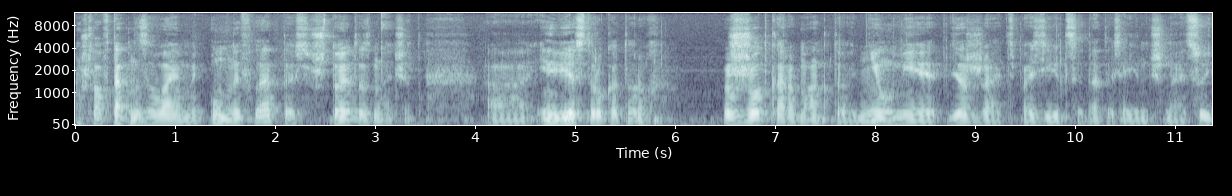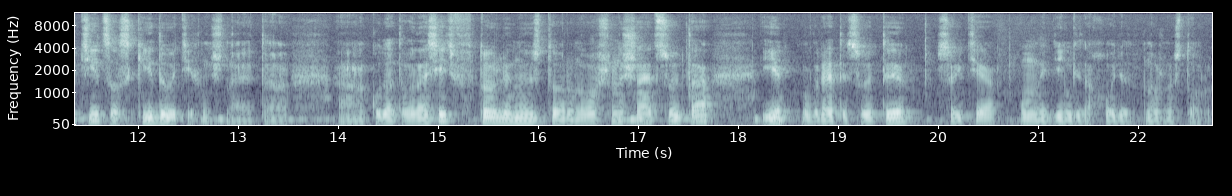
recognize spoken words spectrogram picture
ушла в так называемый умный флет. То есть, что это значит? А, инвестору, которых жжет карман, кто не умеет держать позиции, да, то есть они начинают суетиться, скидывать их, начинают а, а, куда-то выносить в ту или иную сторону, в общем, начинает суета, и благодаря этой суеты, суете умные деньги заходят в нужную сторону.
